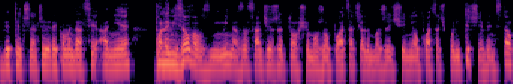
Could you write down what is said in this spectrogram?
wytyczne czy rekomendacje, a nie polemizował z nimi na zasadzie, że to się może opłacać, ale może się nie opłacać politycznie, więc to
